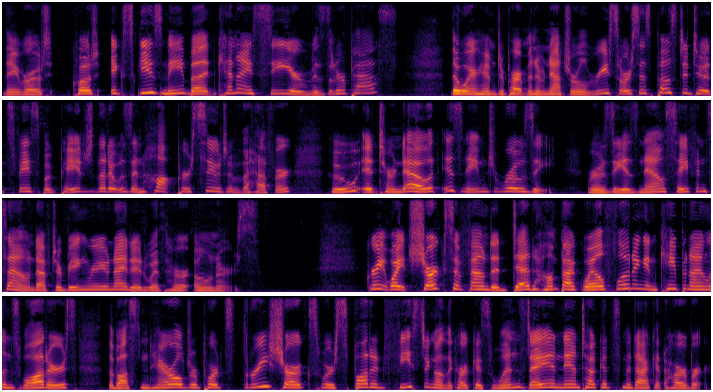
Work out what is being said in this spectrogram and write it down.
They wrote, quote, "Excuse me, but can I see your visitor pass?" The Wareham Department of Natural Resources posted to its Facebook page that it was in hot pursuit of the heifer, who, it turned out, is named Rosie. Rosie is now safe and sound after being reunited with her owners. Great white sharks have found a dead humpback whale floating in Cape and Islands waters. The Boston Herald reports three sharks were spotted feasting on the carcass Wednesday in Nantucket's Madaket Harbor.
